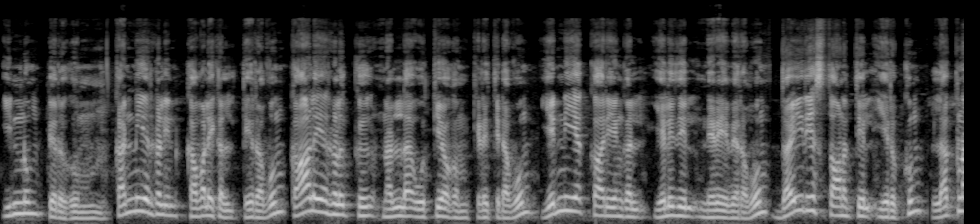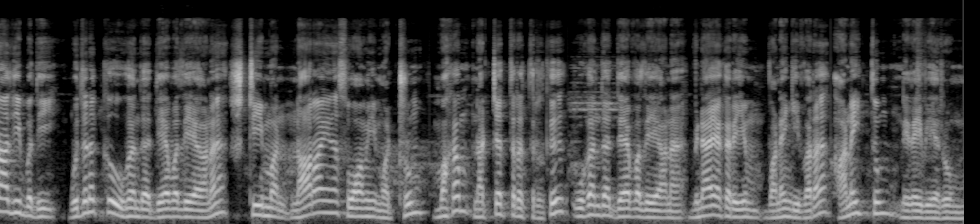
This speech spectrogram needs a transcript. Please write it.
இன்னும் பெருகும். கன்னியர்களின் கவலைகள் தீரவும் காளையர்களுக்கு நல்ல உத்தியோகம் கிடைத்திடவும் எண்ணிய காரியங்கள் எளிதில் நிறைவேறவும் தைரியஸ்தானத்தில் இருக்கும் லக்னாதிபதி புதனுக்கு உகந்த தேவதையான ஸ்ரீமன் நாராயண சுவாமி மற்றும் மகம் நட்சத்திரத்திற்கு உகந்த தேவதையான விநாயகரையும் வணங்கி வர அனைத்தும் நிறைவேறும்.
